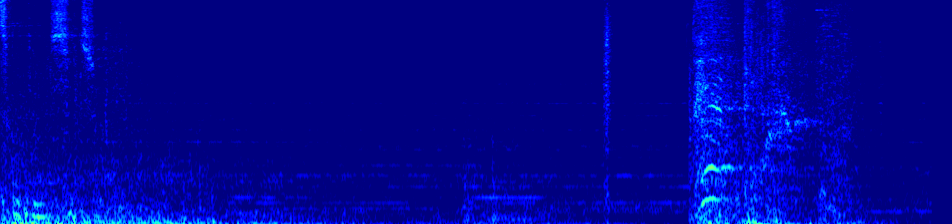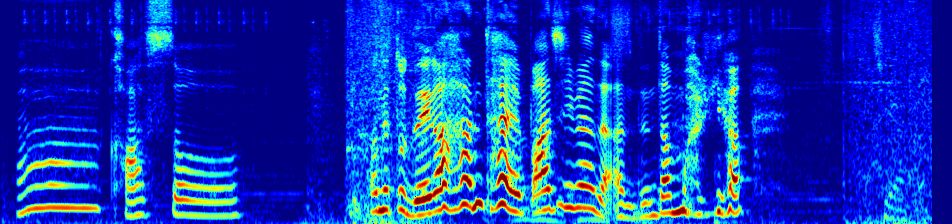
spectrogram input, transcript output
속임수죠. 아 갔어 아, 근데 또 내가 한타에 빠지면 안 된단 말이야 제압되었습니다.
